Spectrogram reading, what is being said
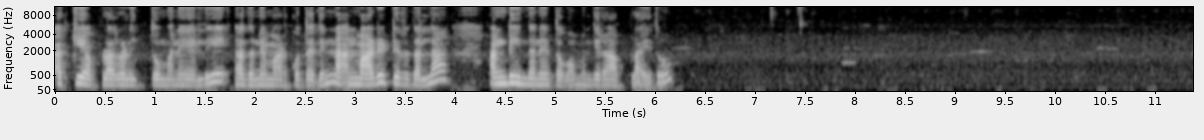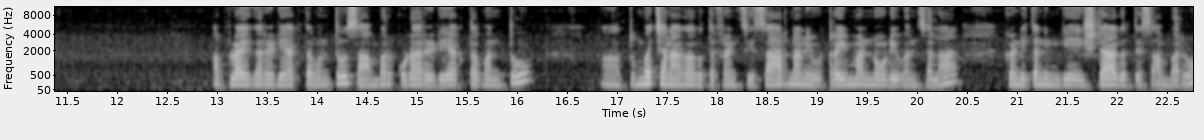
ಅಕ್ಕಿ ಹಪ್ಪಳಗಳಿತ್ತು ಮನೆಯಲ್ಲಿ, ಅದನ್ನೇ ಮಾಡ್ಕೋತಾ ಇದ್ದೀನಿ. ನಾನು ಮಾಡಿಟ್ಟಿರೋದಲ್ಲ, ಅಂಗಡಿಯಿಂದನೇ ತೊಗೊಂಬಂದಿರೋ ಹಪ್ಪಳ ಇದು. ಹಪ್ಪಳ ಈಗ ರೆಡಿ ಆಗ್ತಾ ಬಂತು, ಸಾಂಬಾರು ಕೂಡ ರೆಡಿ ಆಗ್ತಾ ಬಂತು. ತುಂಬ ಚೆನ್ನಾಗಾಗುತ್ತೆ ಫ್ರೆಂಡ್ಸ್ ಈ ಸಾರನ್ನ ನೀವು ಟ್ರೈ ಮಾಡಿ ನೋಡಿ ಒಂದು ಸಲ ಖಂಡಿತ ನಿಮಗೆ ಇಷ್ಟ ಆಗುತ್ತೆ ಸಾಂಬಾರು.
